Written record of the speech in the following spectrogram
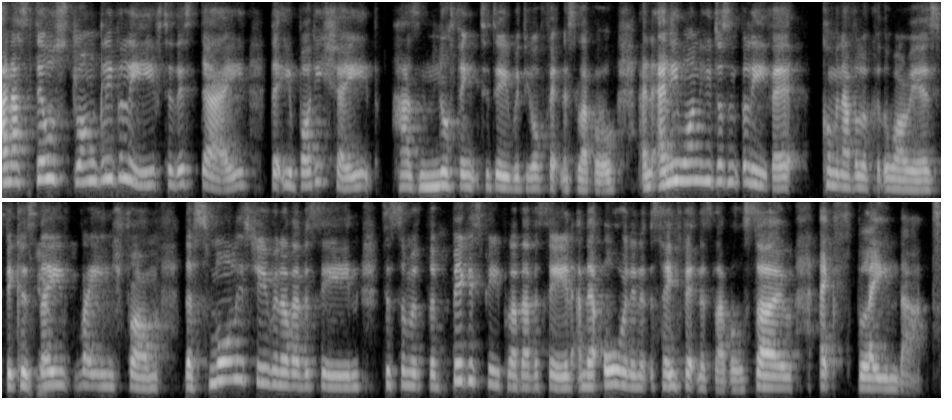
and I still strongly believe to this day that your body shape has nothing to do with your fitness level. And anyone who doesn't believe it, come and have a look at the Warriors because yeah. they range from the smallest human I've ever seen to some of the biggest people I've ever seen, and they're all running at the same fitness level. So explain that,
